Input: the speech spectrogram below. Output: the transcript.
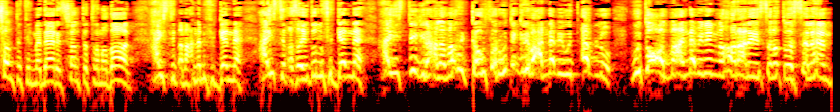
شنطة المدارس شنطة رمضان. عايز تبقى مع النبي في الجنة؟ عايز تبقى زي ظله في الجنة؟ عايز تجري على نهر الكوثر وتجري مع النبي وتقابله وتقعد مع النبي ليل نهار عليه الصلاة والسلام.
